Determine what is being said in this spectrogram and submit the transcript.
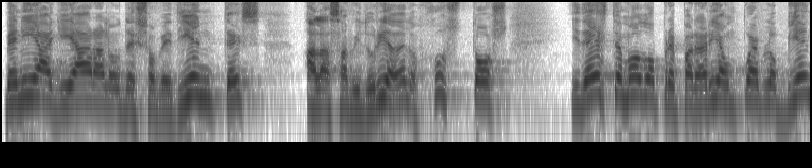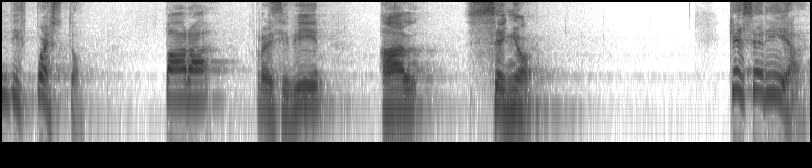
venía a guiar a los desobedientes a la sabiduría de los justos y de este modo prepararía un pueblo bien dispuesto para recibir al Señor. ¿Qué sería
